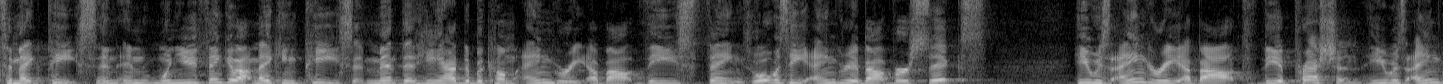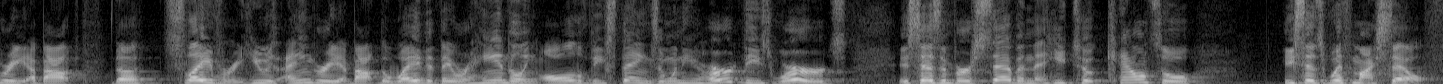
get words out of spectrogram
to make peace. And, and when you think about making peace, it meant that he had to become angry about these things. What was he angry about, verse 6? He was angry about the oppression. He was angry about the slavery. He was angry about the way that they were handling all of these things. And when he heard these words, it says in verse 7 that he took counsel, he says, with myself.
